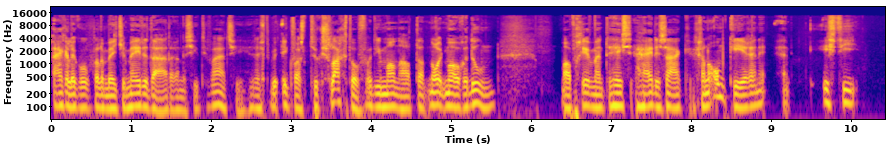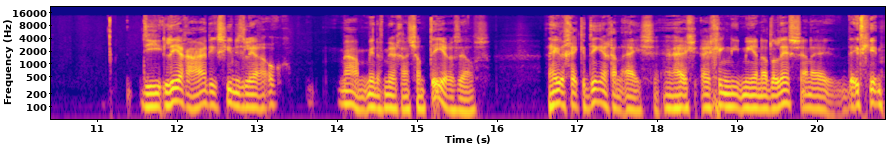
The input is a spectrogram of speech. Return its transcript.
eigenlijk ook wel een beetje mededader in de situatie. Hij zegt, ik was natuurlijk slachtoffer, die man had dat nooit mogen doen. Maar op een gegeven moment is hij de zaak gaan omkeren... en, en is die, die leraar, die geschiedenisleraar... ook ja, min of meer gaan chanteren zelfs. hele gekke dingen gaan eisen. En hij, hij ging niet meer naar de les en hij deed geen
